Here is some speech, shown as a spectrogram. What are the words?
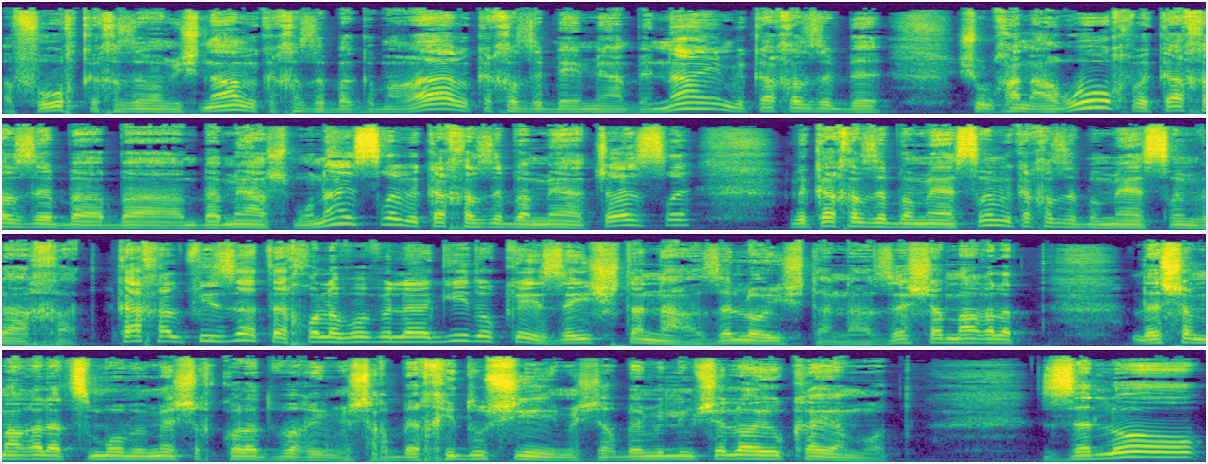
הפוך, ככה זה במשנה, וככה זה בגמרא, וככה זה בימי הביניים, וככה זה בשולחן ערוך, וככה זה במאה ה-18, וככה זה במאה ה-19, וככה זה במאה ה-20, וככה זה במאה ה-21. ככה על פי זה אתה יכול לבוא ולהגיד, אוקיי, זה השתנה, זה לא השתנה, זה שמר על, זה שמר על עצמו במשך כל הדברים, יש הרבה חידושים, יש הרבה מילים שלא היו קיימות. זה לא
